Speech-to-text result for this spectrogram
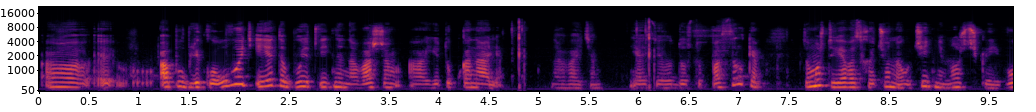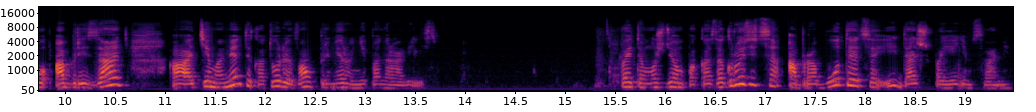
а, э, опубликовывать, и это будет видно на вашем YouTube-канале. Давайте я сделаю доступ по ссылке, потому что я вас хочу научить немножечко его обрезать, те моменты, которые вам, к примеру, не понравились. Поэтому ждем, пока загрузится, обработается, и дальше поедем с вами.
